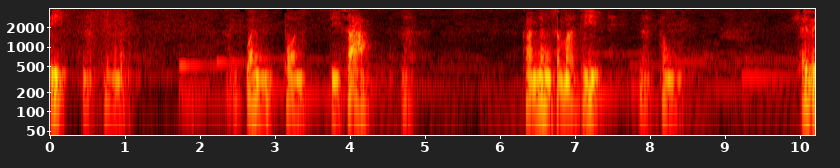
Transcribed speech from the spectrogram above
ธินะเป็นวันตอนที่สามนะการนั่งสมาธินะต้องใช้เว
